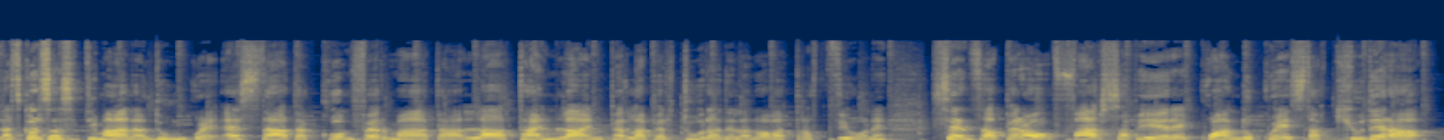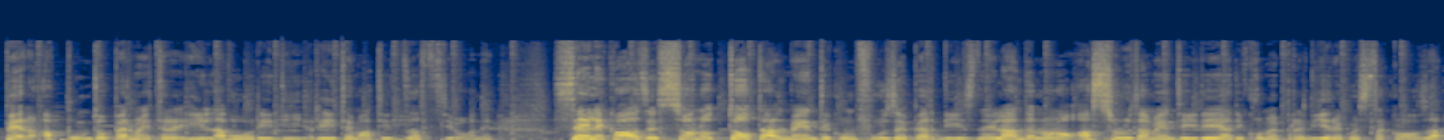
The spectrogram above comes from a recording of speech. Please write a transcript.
La scorsa settimana dunque è stata confermata la timeline per l'apertura della nuova attrazione, senza però far sapere quando questa chiuderà per appunto permettere i lavori di ritematizzazione. Se le cose sono totalmente confuse per Disneyland, non ho assolutamente idea di come predire questa cosa,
